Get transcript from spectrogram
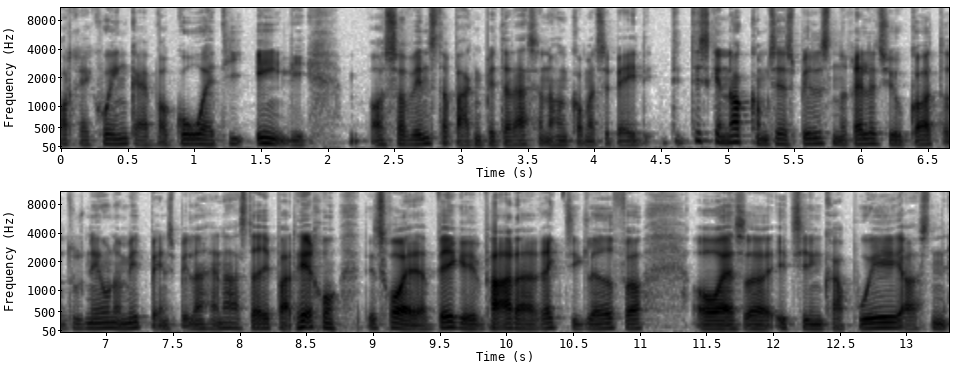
Rodrigo Cuenca, hvor gode er de egentlig, og så venstrebakken Pedraza, når han kommer tilbage. Det, det, skal nok komme til at spille sådan relativt godt, og du nævner midtbanespiller, han har stadig Bardero, det tror jeg, at begge parter er rigtig glade for, og altså Etienne Capoue og sådan,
